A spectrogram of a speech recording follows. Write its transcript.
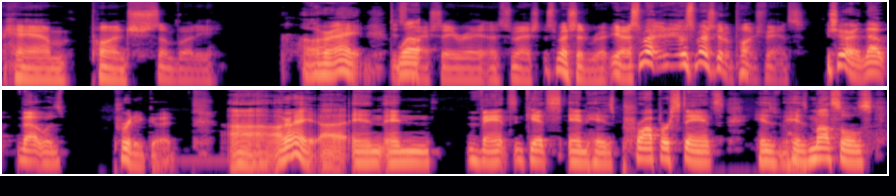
ham punch somebody. All right, Did Well- Smash say right? Uh, Smash Smash said right. Yeah, Smash Smash gonna punch Vance. sure. That that was pretty good. Uh, all right, uh, and and Vance gets in his proper stance. His his muscles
